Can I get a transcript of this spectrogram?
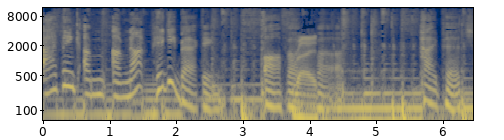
I think I'm I'm not piggybacking off of Right. uh, high pitch,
